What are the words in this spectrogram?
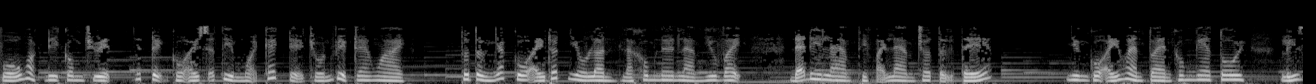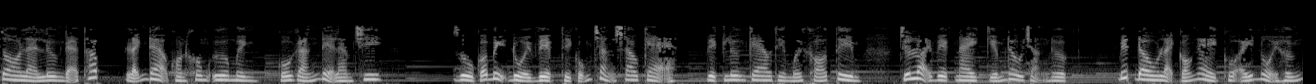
phố hoặc đi công chuyện, nhất định cô ấy sẽ tìm mọi cách để trốn việc ra ngoài. Tôi từng nhắc cô ấy rất nhiều lần là không nên làm như vậy, đã đi làm thì phải làm cho tử tế. Nhưng cô ấy hoàn toàn không nghe tôi, lý do là lương đã thấp, lãnh đạo còn không ưa mình, cố gắng để làm chi. Dù có bị đuổi việc thì cũng chẳng sao cả, việc lương cao thì mới khó tìm, chứ loại việc này kiếm đâu chẳng được. Biết đâu lại có ngày cô ấy nổi hứng,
